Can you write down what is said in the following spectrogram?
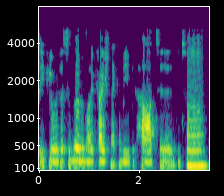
if you're in a suburban location, that can be a bit hard to determine.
